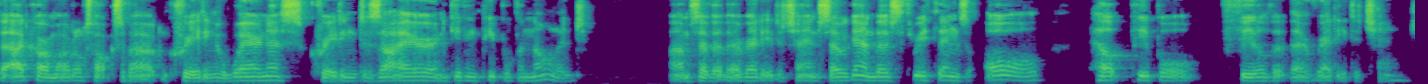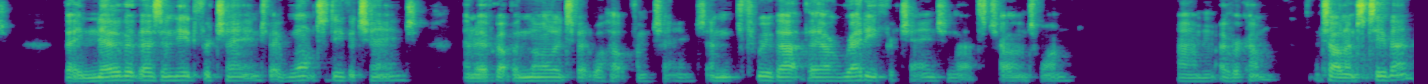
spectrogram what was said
the ADKAR model talks about creating awareness, creating desire, and giving people the knowledge um, so that they're ready to change. So again, those three things all help people feel that they're ready to change. They know that there's a need for change, they want to do the change, and they've got the knowledge that will help them change. And through that, they are ready for change, and that's challenge one um, overcome. Challenge two, then,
